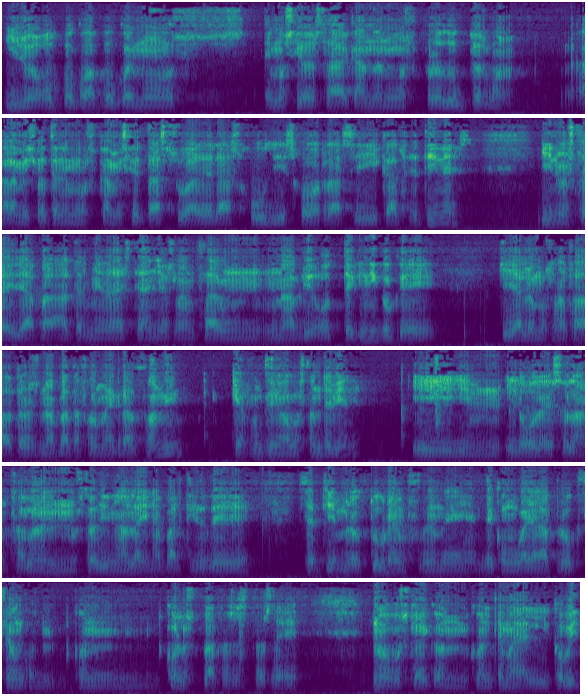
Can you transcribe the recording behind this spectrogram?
y luego poco a poco hemos, hemos ido sacando nuevos productos. Bueno, ahora mismo tenemos camisetas, sudaderas, hoodies, gorras y calcetines y nuestra idea para terminar este año es lanzar un, abrigo técnico que, que ya lo hemos lanzado a través de una plataforma de crowdfunding que ha funcionado bastante bien y, luego de eso lanzarlo en nuestra tienda online a partir de septiembre, octubre, en función de, cómo vaya la producción con, con, los plazos estos de nuevos que hay con, el tema del COVID.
